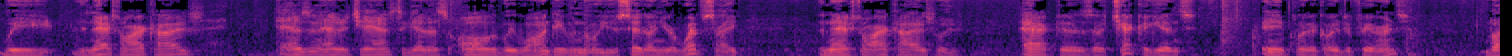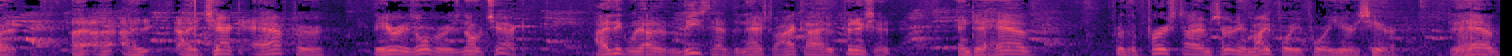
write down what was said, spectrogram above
We, the National Archives hasn't had a chance to get us all that we want, even though you said on your website the National Archives would act as a check against any political interference. But I, I, I, I check after the hearing's over is no check. I think we ought to at least have the National Archive finish it and to have, for the first time, certainly in my 44 years here, to have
